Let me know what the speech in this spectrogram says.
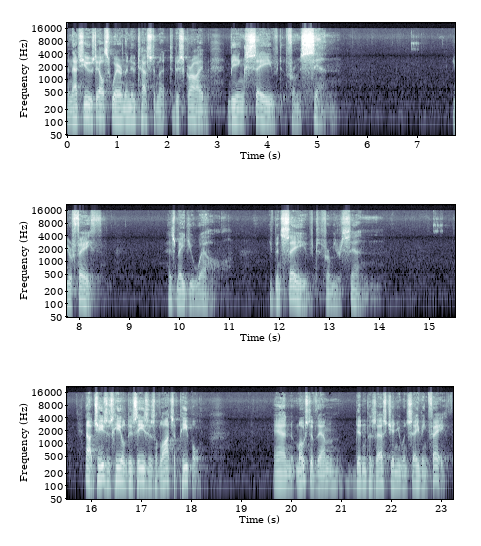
And that's used elsewhere in the New Testament to describe being saved from sin. Your faith has made you well. You've been saved from your sin. Now, Jesus healed diseases of lots of people, and most of them didn't possess genuine saving faith,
